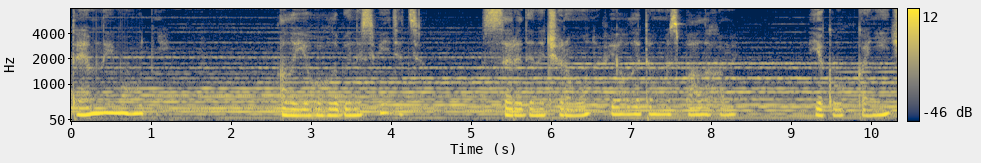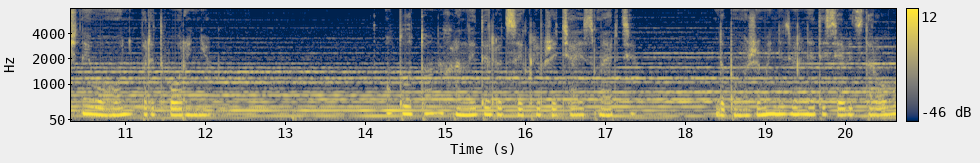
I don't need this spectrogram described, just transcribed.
темний і могутній, але його глибини світяться зсередини червоно-фіолетовими спалахами, як вулканічний вогонь перетворення. О Плутоне, хранителю циклів життя і смерті, допоможи мені звільнитися від старого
